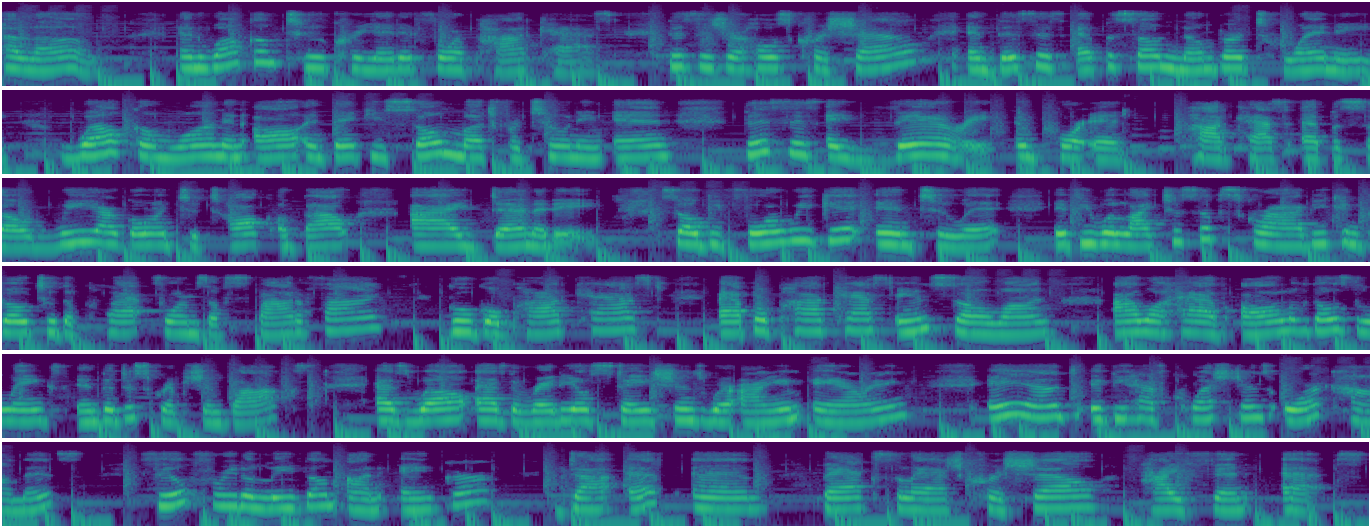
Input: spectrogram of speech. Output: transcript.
Hello, and welcome to Created for Podcast. This is your host, Chriselle, and this is episode number 20. Welcome, one and all, and thank you so much for tuning in. This is a very important podcast episode, we are going to talk about identity. So, before we get into it, if you would like to subscribe, you can go to the platforms of Spotify, Google Podcast, Apple Podcast, and so on. I will have all of those links in the description box, as well as the radio stations where I am airing. And if you have questions or comments, feel free to leave them on anchor.fm backslash Chriselle hyphen X.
